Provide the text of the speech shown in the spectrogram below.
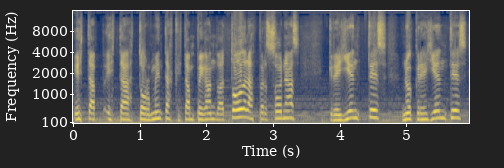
estas tormentas que están pegando a todas las personas, creyentes, no creyentes.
